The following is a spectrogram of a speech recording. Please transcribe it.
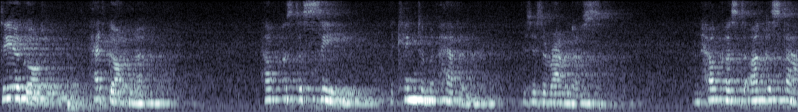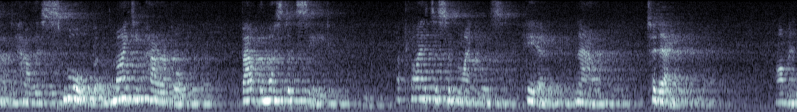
Dear God, head gardener, help us to see the kingdom of heaven that is around us and help us to understand how this small but mighty parable about the mustard seed applies to St. Michael's here, now, today. Amen.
